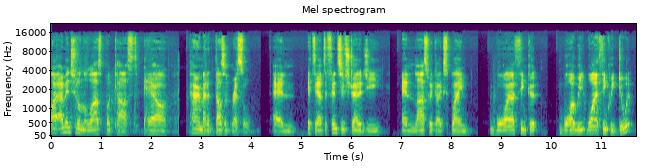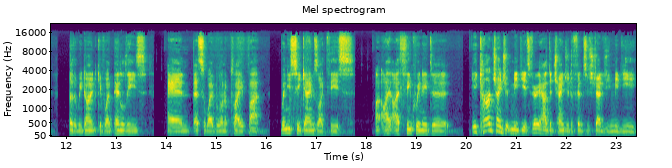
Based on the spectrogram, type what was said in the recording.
I, I mentioned on the last podcast how Parramatta doesn't wrestle, and it's our defensive strategy. And last week I explained why I think it, why we, why I think we do it, so that we don't give away penalties, and that's the way we want to play. But when you see games like this, I, I think we need to. You can't change it mid-year. It's very hard to change a defensive strategy mid-year.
